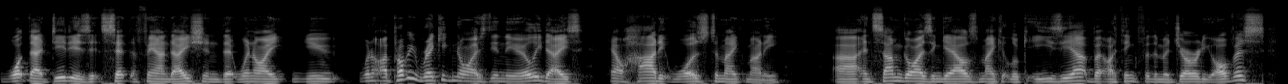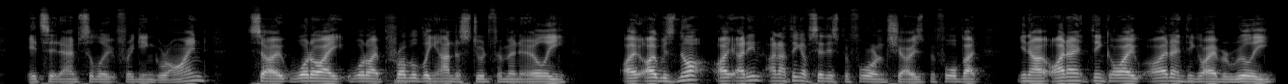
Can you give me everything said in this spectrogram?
what that did is it set the foundation that when I knew when I probably recognized in the early days how hard it was to make money. Uh, and some guys and gals make it look easier, but I think for the majority of us, it's an absolute frigging grind. So what I what I probably understood from an early, I, I was not I, I didn't and I think I've said this before on shows before, but you know I don't think I I don't think I ever really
